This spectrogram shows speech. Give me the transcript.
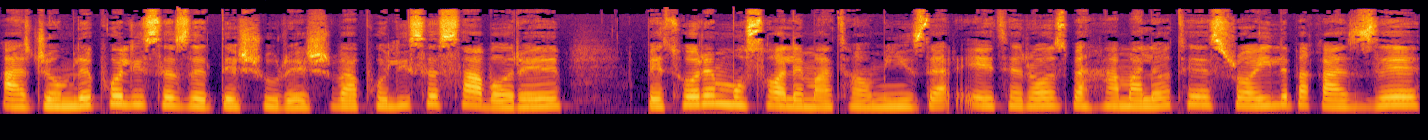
از جمله پلیس ضد شورش و پلیس سواره به طور مسالمت آمیز در اعتراض به حملات اسرائیل به غزه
